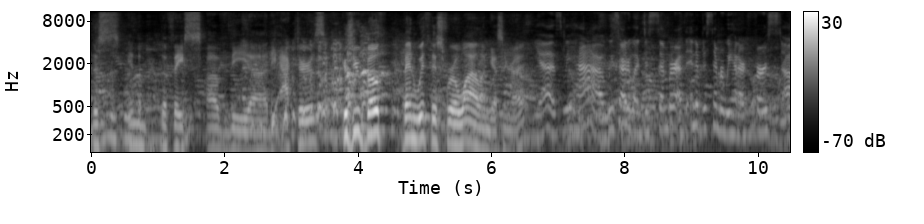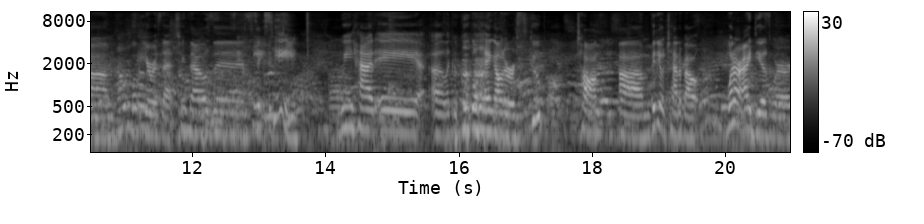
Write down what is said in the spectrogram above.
this in the, the face of the uh, the actors because you've both been with this for a while. I'm guessing, right? Yes, we have. We started what December. At the end of December, we had our first. Um, what year was that? 2016. We had a uh, like a Google Hangout or a Scoop talk, um, video chat about what our ideas were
